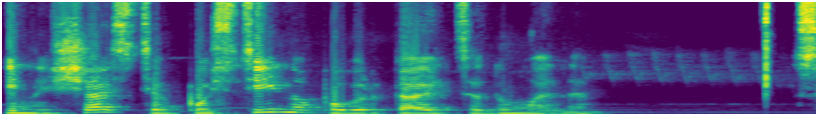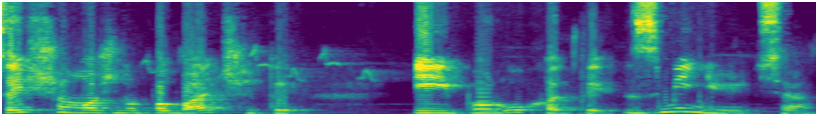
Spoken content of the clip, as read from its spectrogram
і нещастя постійно повертається до мене. Все, що можна побачити і порухати, змінюється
